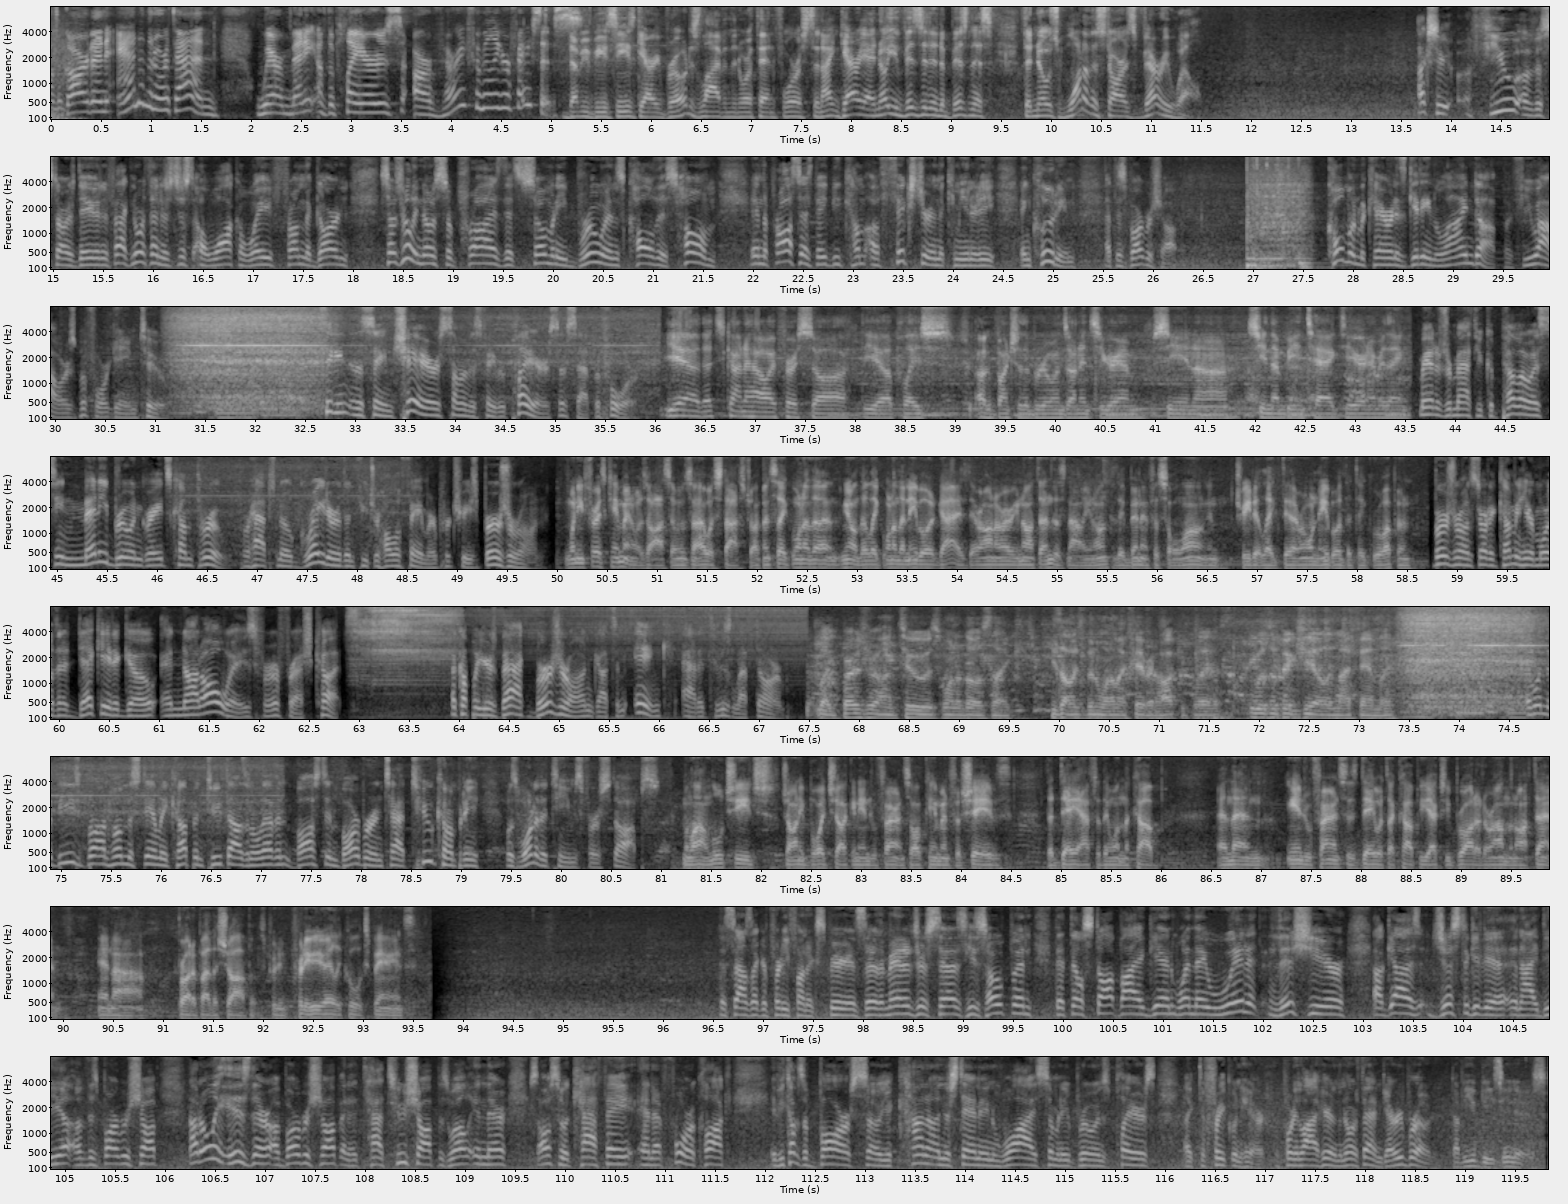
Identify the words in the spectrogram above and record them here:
around the Garden and in the North End, where many of the players are very familiar faces. WBZ's Gary Brode is live in the North End for us tonight. Gary, I know you visited a business that knows one of the stars very well. Actually, a few of the stars, David. In fact, North End is just a walk away from the Garden, so it's really no surprise that so many Bruins call this home. In the process, they've become a fixture in the community, including at this barbershop. Coleman McCarron is getting lined up a few hours before game two. Sitting in the same chairs some of his favorite players have sat before. Yeah, that's kind of how I first saw the uh, place. A bunch of the Bruins on Instagram, seeing uh, seeing them being tagged here and everything. Manager Matthew Capello has seen many Bruin greats come through, perhaps no greater than future Hall of Famer Patrice Bergeron. When he first came in, it was awesome. It was, I was starstruck. It's like one of the, you know, they're like one of the neighborhood guys. They're honorary North Enders now, you know, because they've been here for so long and treat it like their own neighborhood that they grew up in. Bergeron started coming here more than a decade ago, and not always for a fresh cut. A couple years back, Bergeron got some ink added to his left arm. Like Bergeron too is one of those like he's always been one of my favorite hockey players. It was a big deal in my family. And when the Bees brought home the Stanley Cup in 2011, Boston Barber and Tattoo Company was one of the team's first stops. Milan Lucic, Johnny Boychuk, and Andrew Ference all came in for shaves the day after they won the Cup. And then Andrew Ference's day with the Cup, he actually brought it around the North End and uh, brought it by the shop. It was pretty, pretty really cool experience. It sounds like a pretty fun experience there. The manager says he's hoping that they'll stop by again when they win it this year. Uh, guys, just to give you an idea of this barbershop, not only is there a barbershop and a tattoo shop as well in there, there's also a cafe, and at 4 o'clock, it becomes a bar, so you're kind of understanding why so many Bruins players like to frequent here. Reporting live here in the North End, Gary Brode, WBZ News.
